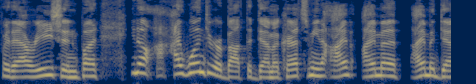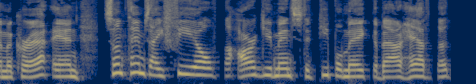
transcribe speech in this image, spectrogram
for that reason. But you know, I, I wonder about the Democrats. I mean, I'm I'm a I'm a Democrat, and sometimes I feel the arguments that people make about have the,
